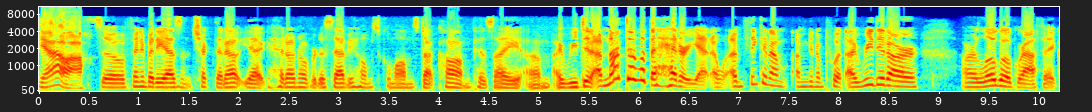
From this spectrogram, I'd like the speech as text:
Yeah. So if anybody hasn't checked that out yet, head on over to savvyhomeschoolmoms.com because I um, I redid. I'm not done with the header yet. I, am thinking I'm I'm going to put. I redid our our logo graphic.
